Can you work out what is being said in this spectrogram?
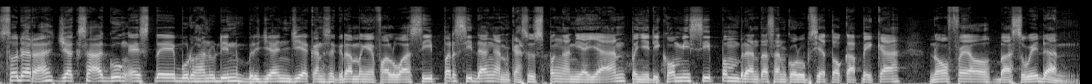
Saudara, Jaksa Agung ST Burhanuddin berjanji akan segera mengevaluasi persidangan kasus penganiayaan penyidik Komisi Pemberantasan Korupsi atau KPK Novel Baswedan.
